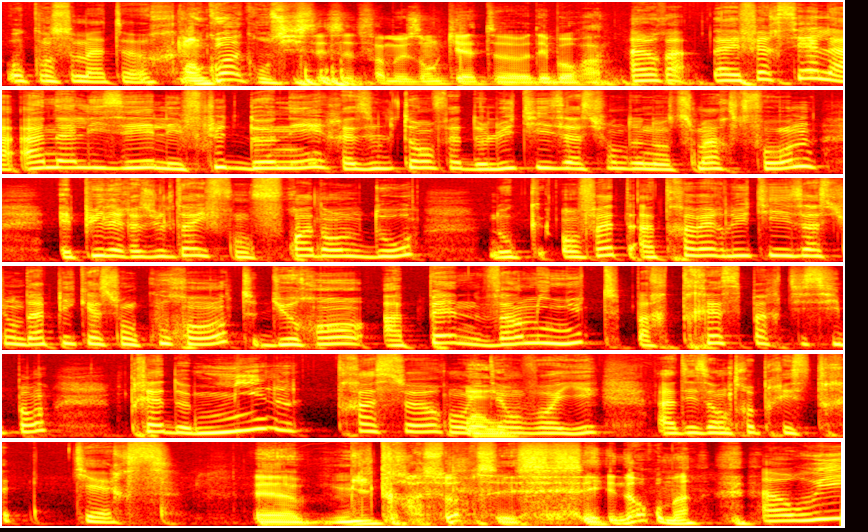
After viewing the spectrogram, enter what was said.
aux consommateurs. En quoi a consisté cette fameuse enquête, euh, Déborah Alors, la FRC elle a analysé les flux de données résultant en fait de l'utilisation de notre smartphone, et puis les résultats ils font froid dans le dos. Donc, en fait, à travers l'utilisation d'applications courantes, durant à peine 20 minutes par 13 participants, près de 1000 traceurs ont Wow. été envoyés à des entreprises tr- tierces. Euh, 1000 traceurs, c'est- énorme. hein. Alors oui,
